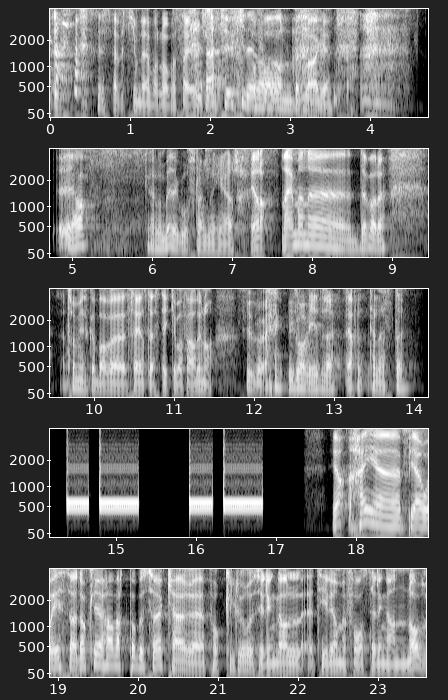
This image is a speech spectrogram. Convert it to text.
Jeg vet ikke om det var lov å si. Unnskyld. På forhånd, beklager. Ja. nå blir det god stemning her. Ja da. Nei, men eh, det var det. Jeg tror vi skal bare si at det stikket var ferdig nå. Skal vi, vi går videre Ja. til neste. Ja, Hei, eh, Pierre og Isa. Dere har vært på besøk her eh, på Kulturhuset i Lyngdal tidligere med forestillinga 'Når',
